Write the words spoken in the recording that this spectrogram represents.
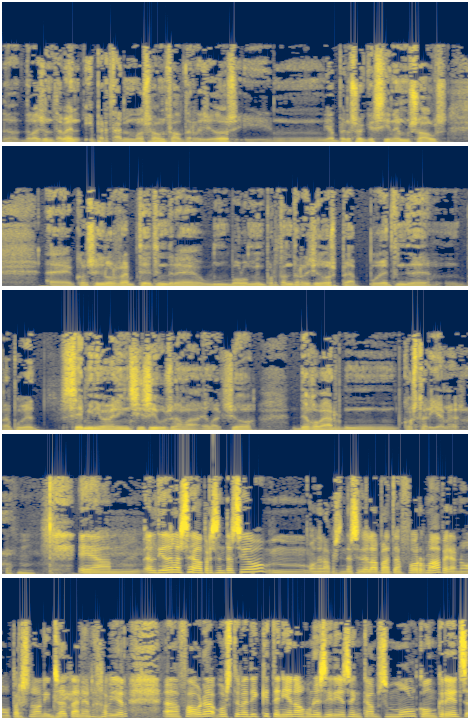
de, de l'Ajuntament i per tant ens fan falta regidors i mm, jo penso que si anem sols eh, aconseguir el repte de tindre un volum important de regidors per a poder, tindre, per a poder ser mínimament incisius en l'acció la, de govern mm, costaria més. No? Mm. Eh, el dia de la seva presentació, mm, o de la presentació de la plataforma, per a no personalitzar tant el Javier, eh, Faura, vostè va dir que tenien algunes idees en camps molt concrets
